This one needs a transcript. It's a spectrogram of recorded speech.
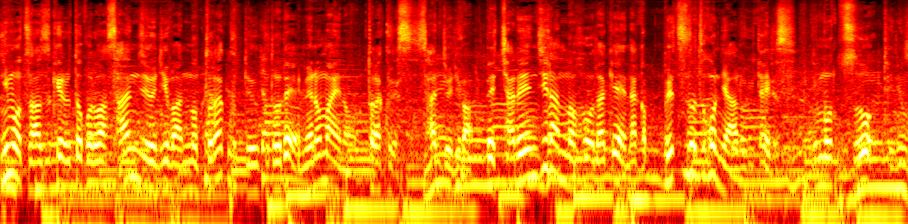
荷物預けるところは32番のトラックということで目の前のトラックです。32番。でチャレンジ欄の方だけなんか別のところにあるみたいです。荷物を手荷物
